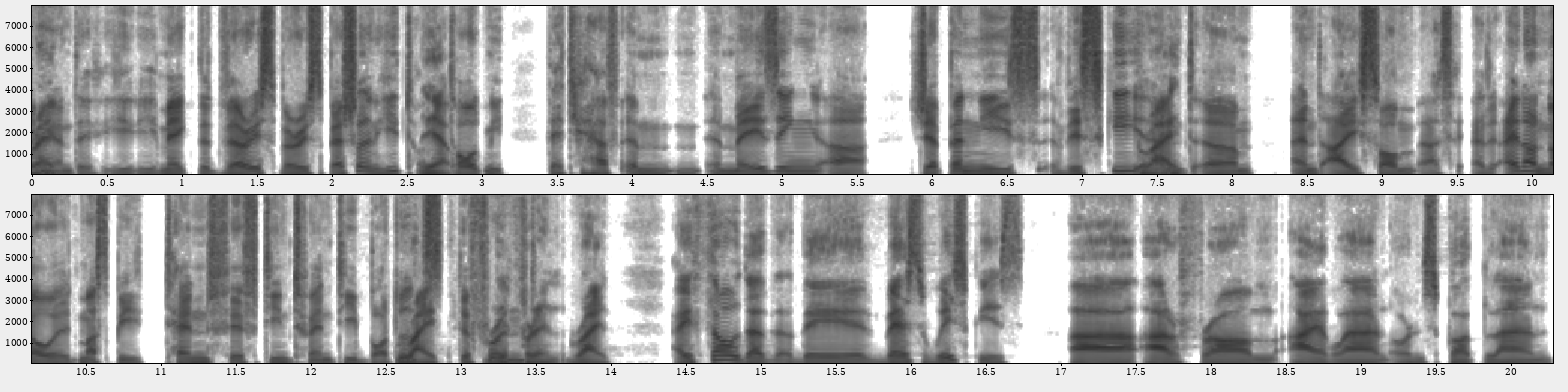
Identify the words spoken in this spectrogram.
correct. and he, he made it very very special. And he Yeah. told me that you have am- amazing uh, Japanese whiskey Right. and. Um, and I saw, I I I don't know, it must be 10, 15, 20 bottles right. different. Different, right. I thought that the best whiskies uh, are from Ireland or Scotland,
